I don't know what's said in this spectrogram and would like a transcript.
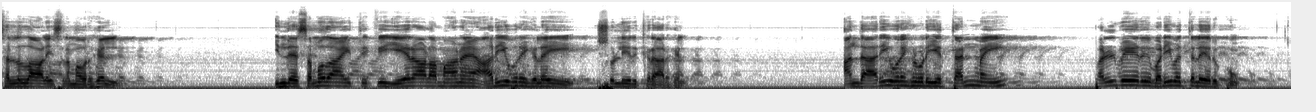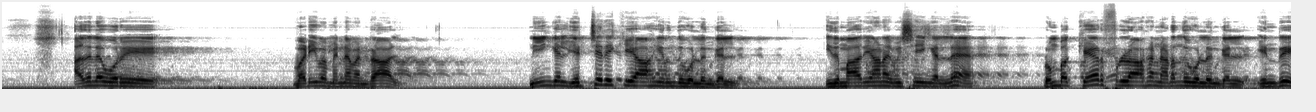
சல்லல்லா அலிஸ்லாம் அவர்கள் இந்த சமுதாயத்துக்கு ஏராளமான அறிவுரைகளை சொல்லியிருக்கிறார்கள். அந்த அறிவுரைகளுடைய தன்மை பல்வேறு வடிவத்தில் இருக்கும். அதில் ஒரு வடிவம் என்னவென்றால் நீங்கள் எச்சரிக்கையாக இருந்து கொள்ளுங்கள். இது மாதிரியான விஷயங்களில் ரொம்ப கேர்ஃபுல்லாக நடந்து கொள்ளுங்கள் என்று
